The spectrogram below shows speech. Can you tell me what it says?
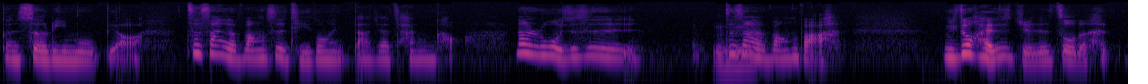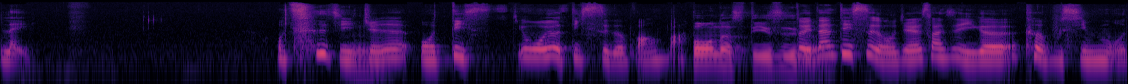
跟设立目标，这三个方式提供给大家参考。那如果就是这三个方法，你都还是觉得做的很累，我自己觉得我第四。我有第四个方法，bonus 第四个，对，但第四个我觉得算是一个克服心魔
